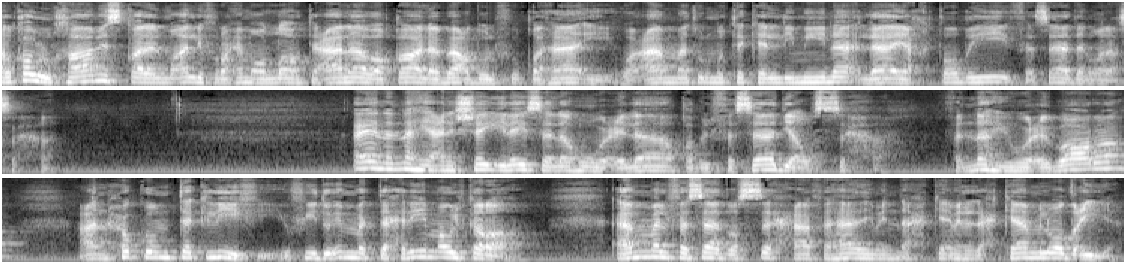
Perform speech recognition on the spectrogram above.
القول الخامس قال المؤلف رحمه الله تعالى وقال بعض الفقهاء وعامة المتكلمين لا يقتضي فسادا ولا صحة. أي أن النهي عن الشيء ليس له علاقة بالفساد أو الصحة فالنهي هو عبارة عن حكم تكليفي يفيد إما التحريم أو الكراهة. أما الفساد والصحة فهذه من أحكام من الأحكام الوضعية.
